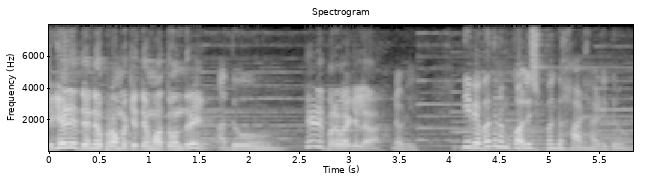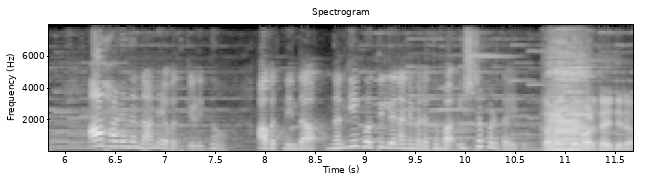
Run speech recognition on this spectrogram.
ಈಗ ಹೇಳಿದ್ದೇನೋ ಪ್ರಾಮುಖ್ಯತೆ ಮಾತು ಅಂದ್ರಿ? ಅದು ಹೇಳಿ ಪರವಾಗಿಲ್ಲ. ನೋಡಿ ನೀವು ಯಾವತ್ತು ನಮ್ಮ ಕಾಲೇಜ್ ಬಂದು ಹಾಡು ಹಾಡಿದ್ರು? ಆ ಹಾಡನ್ನ ನಾನು ಯಾವತ್ತು ಕೇಳಿದ್ನೋ ಅವತ್ತಿನಿಂದ ನನಗೆ ಗೊತ್ತಿಲ್ಲ ನಾನು ನಿಮ್ಮನ್ನ ತುಂಬಾ ಇಷ್ಟಪಡ್ತಾ ಇದ್ದೀನಿ. ಸಮಸ್ಯೆ ಮಾಡ್ತಾ ಇದ್ದೀರಾ?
